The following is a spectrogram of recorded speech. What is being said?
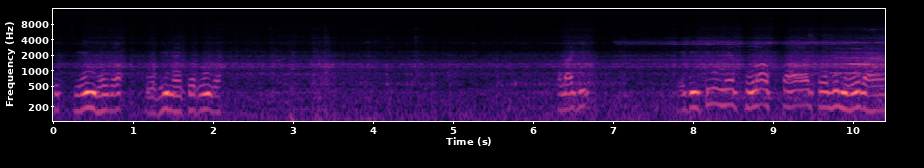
कुछ चेंज होगा, वो भी मैं करूँगा। हालाँकि एडिटिंग में थोड़ा सा ट्रबल हो रहा है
